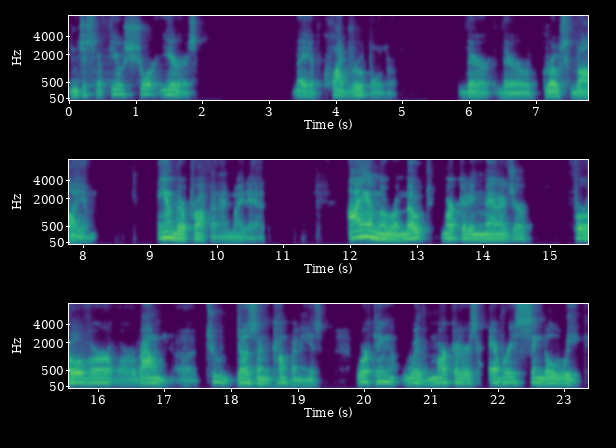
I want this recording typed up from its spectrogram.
in just a few short years they have quadrupled their their gross volume and their profit, I might add. I am a remote marketing manager for over or around uh, two dozen companies, working with marketers every single week.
